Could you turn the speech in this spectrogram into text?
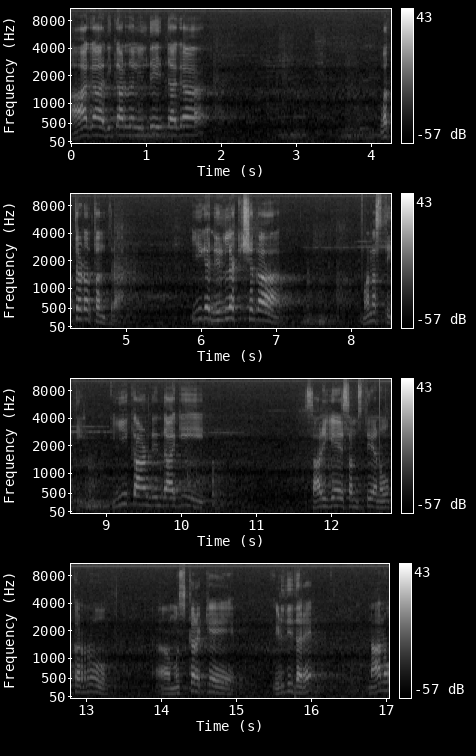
ಆಗ ಅಧಿಕಾರದಲ್ಲಿ ಇಲ್ಲದೇ ಇದ್ದಾಗ ಒತ್ತಡ ತಂತ್ರ. ಈಗ ನಿರ್ಲಕ್ಷ್ಯದ ಮನಸ್ಥಿತಿ. ಈ ಕಾರಣದಿಂದಾಗಿ ಸಾರಿಗೆ ಸಂಸ್ಥೆಯ ನೌಕರರು ಮುಷ್ಕರಕ್ಕೆ ಇಳಿದಿದ್ದಾರೆ ನಾನು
